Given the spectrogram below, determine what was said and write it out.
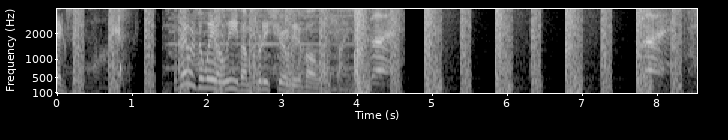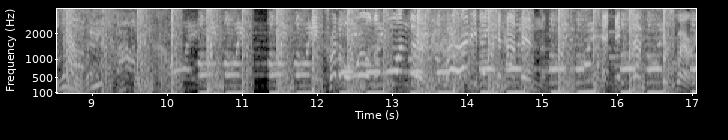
exit? If there was a way to leave, I'm pretty sure we'd have all left by now. Yeah, what are you talking about? Incredible world of wonders, where anything can happen, E- except for swearing.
